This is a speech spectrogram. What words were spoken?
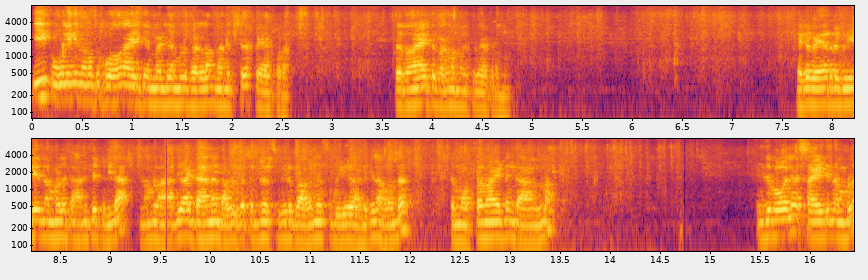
ഈ കൂളിംഗ് നമുക്ക് പോകാതിരിക്കാൻ വേണ്ടി നമ്മൾ വെള്ളം നനച്ച പേപ്പർ ചെറുതായിട്ട് വെള്ളം നനച്ച പേപ്പർ ഇതൊക്കെ വേറൊരു വീഡിയോ നമ്മൾ കാണിച്ചിട്ടില്ല. നമ്മൾ ആദ്യമായിട്ടാണ് ഡബിൾ ബട്ടന്റെ സ്പീഡ് പറഞ്ഞ വീഡിയോ കാണിക്കുന്നത്. അതുകൊണ്ട് ഇത് മൊത്തമായിട്ടും കാണണം. ഇതുപോലെ സൈഡിൽ നമ്മൾ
